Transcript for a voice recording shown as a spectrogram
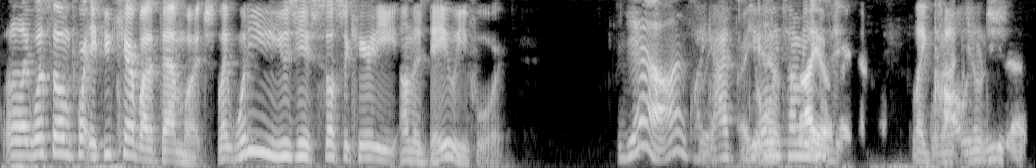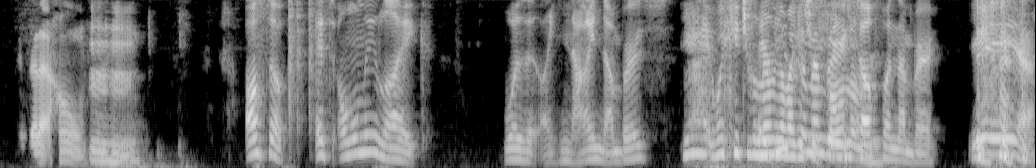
When you do that. well, like, what's so important? If you care about it that much, like, what are you using your social security on the daily for? Yeah, honestly. Like, I've, the only time I use it, right like We're not- college. you don't need that. You that at home. Mm-hmm. also, it's only like, was it like nine numbers? Yeah, why can't you If remember you like can it's your remember phone your cell phone number. Yeah, yeah, yeah.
